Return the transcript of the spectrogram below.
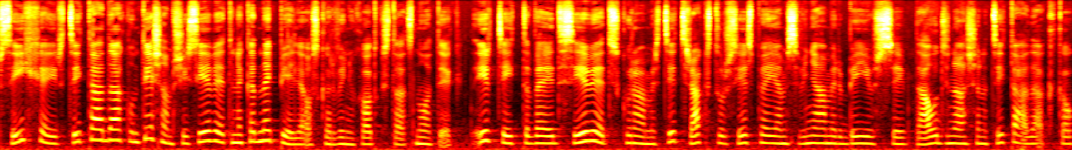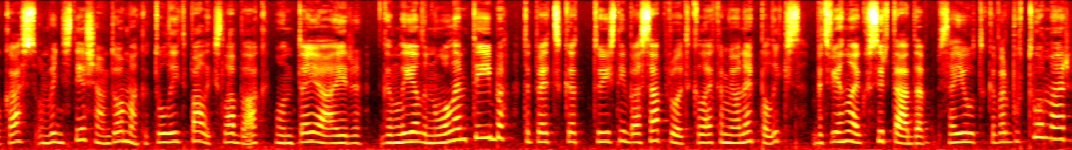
psihe ir citādāka un tiešām šī sieviete nekad nepieļaus, ka ar viņu kaut kas tāds notiek. Ir cita veida sievietes, kurām ir cits raksturs, iespējams, viņām ir bijusi audzināšana citādāka kaut kas, un viņas tiešām domā, ka tūlīt paliks labāk. Un tajā ir gan liela nolemtība, tāpēc, ka tu īstenībā saproti, ka laikam jau nepaliks. Bet vienlaikus ir tāda sajūta, ka varbūt tomēr,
